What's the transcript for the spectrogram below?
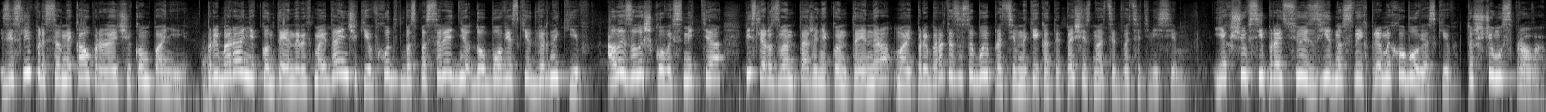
Зі слів представника управляючої компанії, прибирання контейнерних майданчиків входить безпосередньо до обов'язків двірників, але залишкове сміття після розвантаження контейнера мають прибирати за собою працівники КТП 1628. Якщо всі працюють згідно своїх прямих обов'язків, то ж чому справа?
